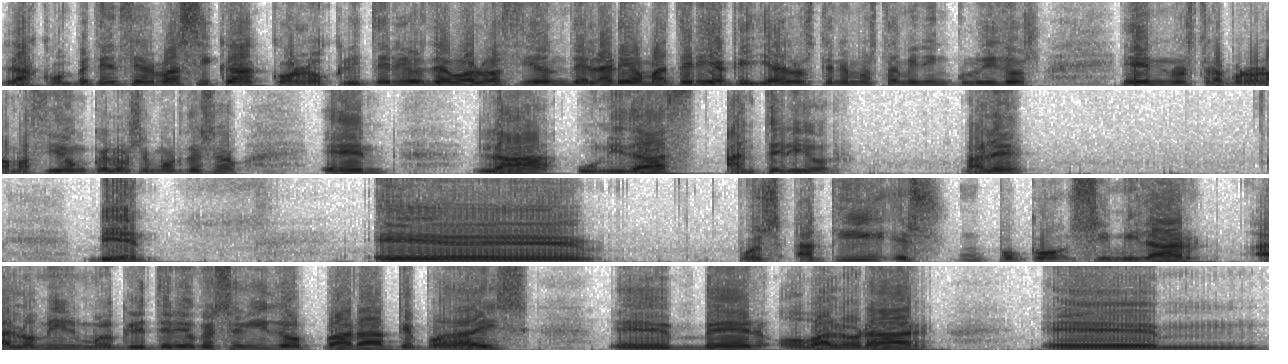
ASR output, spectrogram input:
las competencias básicas con los criterios de evaluación del área o materia, que ya los tenemos también incluidos en nuestra programación, que los hemos desarrollado en la unidad anterior. ¿Vale? Bien. Eh, pues aquí es un poco similar a lo mismo, el criterio que he seguido para que podáis eh, ver o valorar, em,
